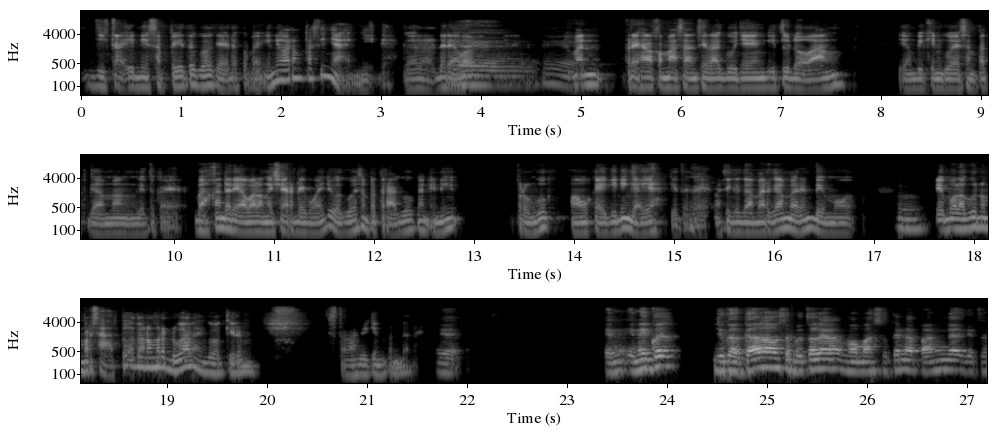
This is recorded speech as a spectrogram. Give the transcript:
jika ini sepi itu gue kayak udah kebayang ini orang pasti nyanyi deh Gua dari awal. Iya, iya, iya. Iya. Cuman perihal kemasan si lagunya yang gitu doang yang bikin gue sempat gamang gitu kayak bahkan dari awal nge-share demonya juga gue sempat ragu kan ini perunggu mau kayak gini nggak ya gitu kayak masih kegambar-gambarin demo Hmm, demo lagu nomor satu atau nomor dua lah yang gue kirim setelah bikin pendar. iya. Ini, ini gue juga galau sebetulnya mau masukin apa enggak gitu.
